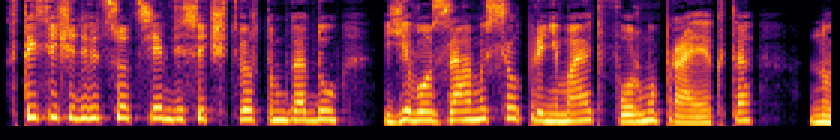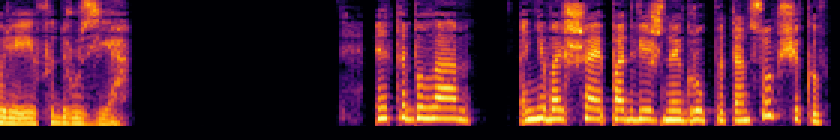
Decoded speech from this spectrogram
В 1974 году его замысел принимает форму проекта «Нуреев и друзья». Это была небольшая подвижная группа танцовщиков,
